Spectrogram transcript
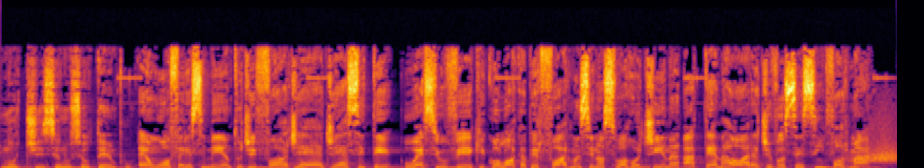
Notícia no seu tempo. É um oferecimento de Ford Edge ST, o SUV que coloca performance na sua rotina até na hora de você se informar.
